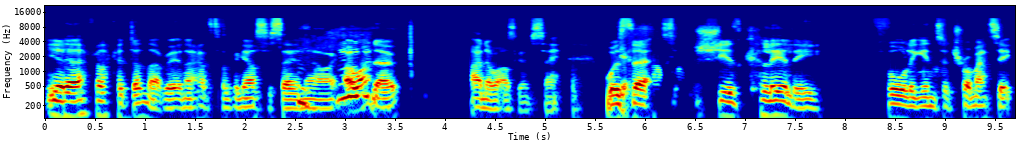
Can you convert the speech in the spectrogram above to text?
yeah, I feel like I'd done that bit and I had something else to say now. I, oh, I know. I know what I was going to say. Was Yes. that she is clearly falling into traumatic,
